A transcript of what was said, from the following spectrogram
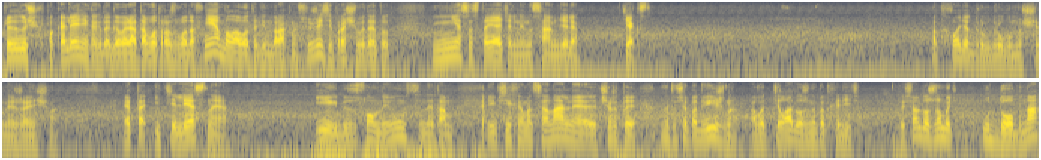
предыдущих поколений, когда говорят, а вот разводов не было, а вот один брак на всю жизнь и прочее, вот этот вот несостоятельный на самом деле текст. Подходят друг другу мужчина и женщина. Это и телесное, и их, безусловно, и умственные, там, и психоэмоциональные черты. Но это все подвижно, а вот тела должны подходить. То есть вам должно быть удобно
